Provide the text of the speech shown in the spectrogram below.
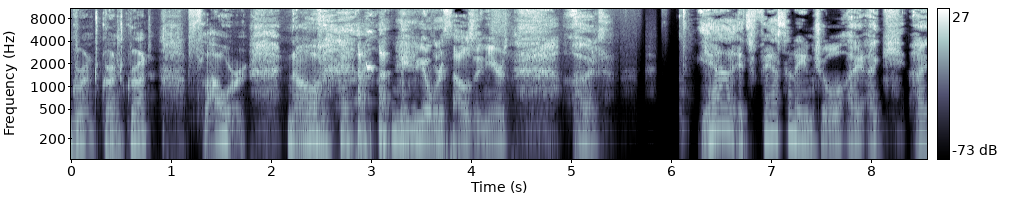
grunt, grunt, grunt, flower." No, maybe over a thousand years. Uh, yeah, it's fascinating, Joel. I, I, I,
